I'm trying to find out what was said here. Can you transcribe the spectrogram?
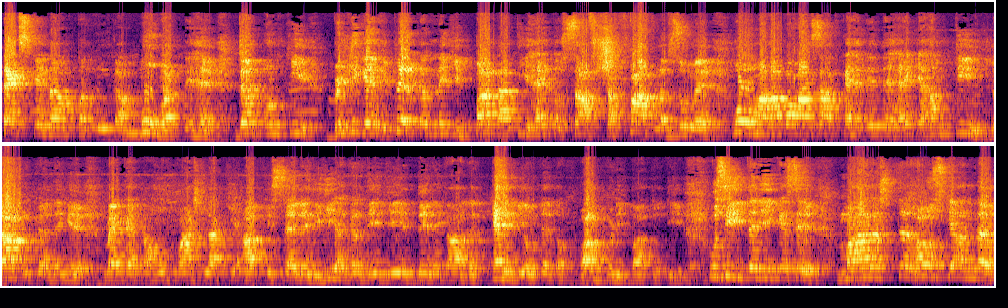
टैक्स के नाम पर उनका मुँह भरते हैं। जब उनकी बिल्डिंगें रिपेयर करने की बात आती है तो साफ़ शफाफ लफ्जों में वो महापवार साहब कह देते हैं कि हम तीन लाख रुपया देंगे। मैं कहता हूँ, पाँच लाख की आपकी सैलरी ही अगर दे दिए, देने का अगर कह दिए होते तो बहुत बड़ी बात होती। उसी तरीके से महाराष्ट्र हाउस के अंदर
